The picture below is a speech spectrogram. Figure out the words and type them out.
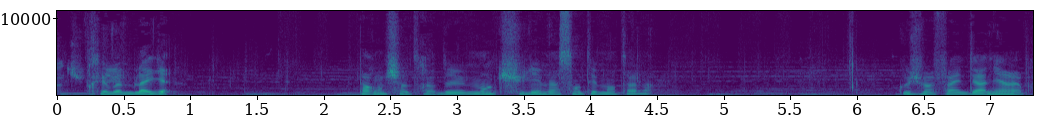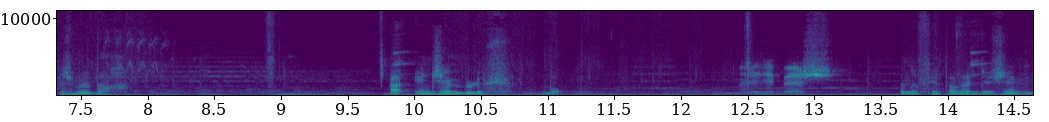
Ah, tu... Très bonne blague. Par contre, je suis en train de m'enculer ma santé mentale. Du coup, je vais en faire une dernière et après je me barre. Ah, une gemme bleue. Bon, Allez, dépêche. ça nous fait pas mal de gemmes.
